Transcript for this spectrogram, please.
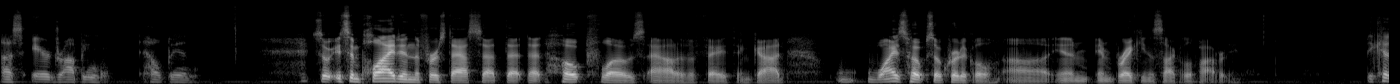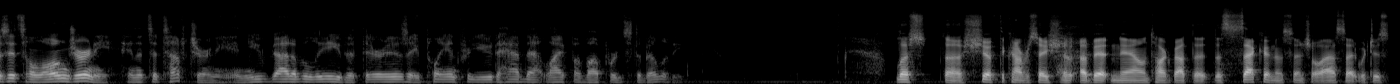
us airdropping help in. So it's implied in the first asset that, that hope flows out of a faith in God. Why is hope so critical uh, in, in breaking the cycle of poverty? Because it's a long journey and it's a tough journey, and you've got to believe that there is a plan for you to have that life of upward stability. Let's uh, shift the conversation a, a bit now and talk about the, the second essential asset, which is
